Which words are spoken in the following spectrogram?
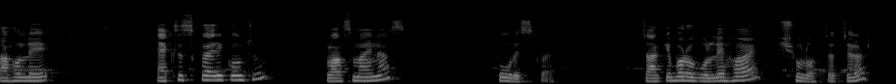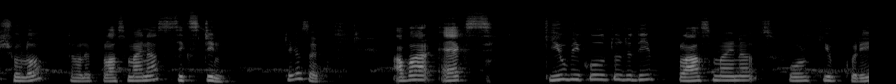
তাহলে x square equal to plus minus four square চারকে বড় করলে হয় ষোলো, চার চারা ষোলো, তাহলে প্লাস মাইনাস সিক্সটিন ঠিক আছে? আবার এক্স কিউব ইকুয়াল টু যদি প্লাস মাইনাস ফোর কিউব করি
